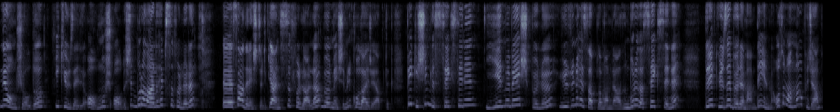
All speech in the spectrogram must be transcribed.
Ne olmuş oldu? 250 olmuş oldu. Şimdi buralarda hep sıfırları e, sadeleştirdik. Yani sıfırlarla bölme işlemini kolayca yaptık. Peki şimdi 80'in 25 bölü 100'ünü hesaplamam lazım. Burada 80'i direkt 100'e bölemem değil mi? O zaman ne yapacağım?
